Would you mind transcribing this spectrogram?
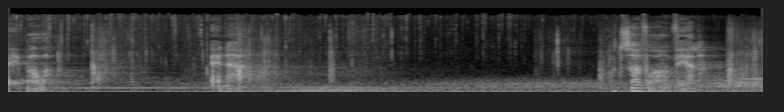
Ei pala. Enää. Mut savua on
